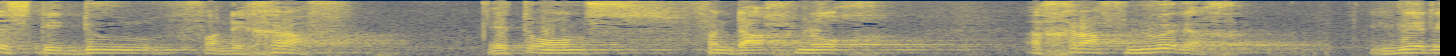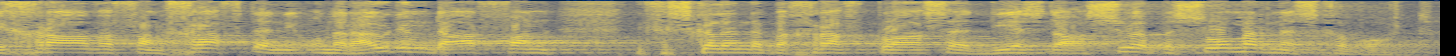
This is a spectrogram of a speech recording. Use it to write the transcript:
Is die doel van die graf? Het ons vandag nog een graf nodig? Jy weet die grawe van grafte en die onderhouding daarvan, die verskillende begrafplaase, die is daar so beslommernis geword.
